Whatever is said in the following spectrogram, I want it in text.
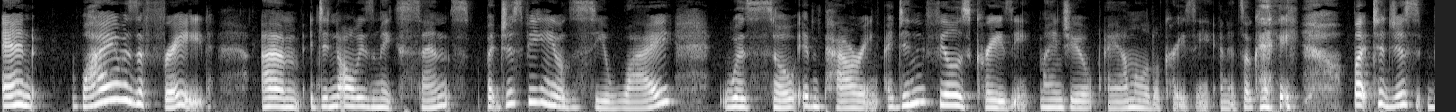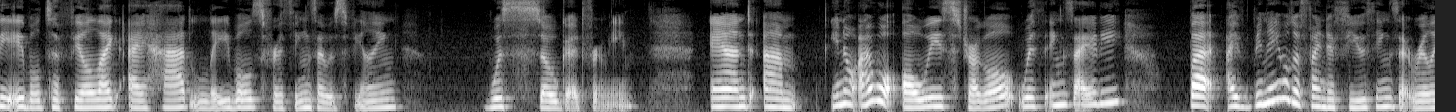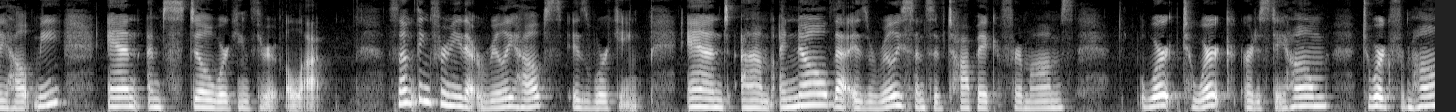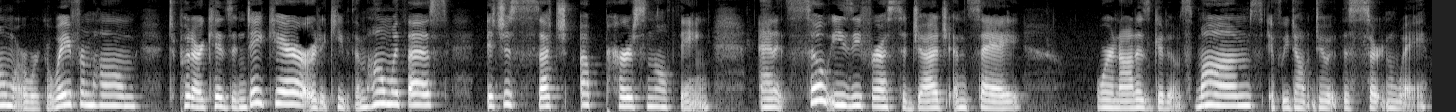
and why I was afraid. Um, it didn't always make sense, but just being able to see why was so empowering. I didn't feel as crazy. Mind you, I am a little crazy and it's okay. but to just be able to feel like I had labels for things I was feeling was so good for me. And, um, you know, I will always struggle with anxiety, but I've been able to find a few things that really help me, and I'm still working through a lot. Something for me that really helps is working. And um, I know that is a really sensitive topic for moms work to work or to stay home, to work from home or work away from home, to put our kids in daycare or to keep them home with us. It's just such a personal thing. And it's so easy for us to judge and say, we're not as good as moms if we don't do it this certain way.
